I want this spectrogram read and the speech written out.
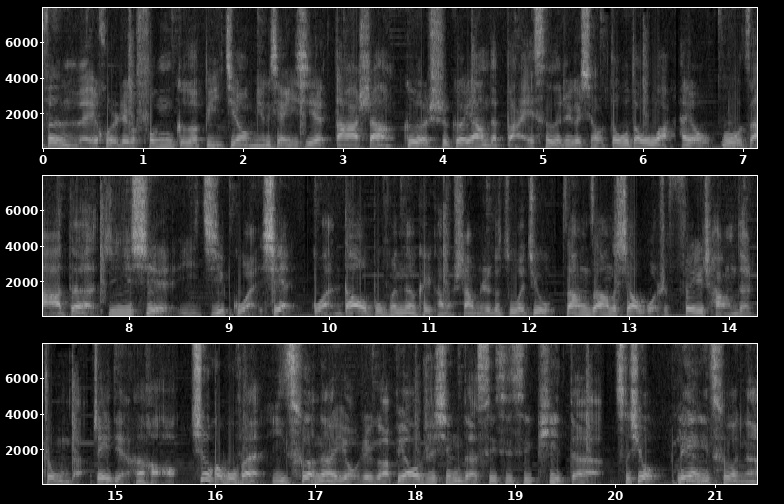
氛围或者这个风格比较明显一些，搭上各式各样的白色的这个小兜兜啊，还有复杂的机械以及管线。管道部分呢，可以看到上面这个做旧脏脏的效果是非常的重的，这一点很好。袖口部分一侧呢有这个标志性的 CCCP 的刺绣，另一侧呢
